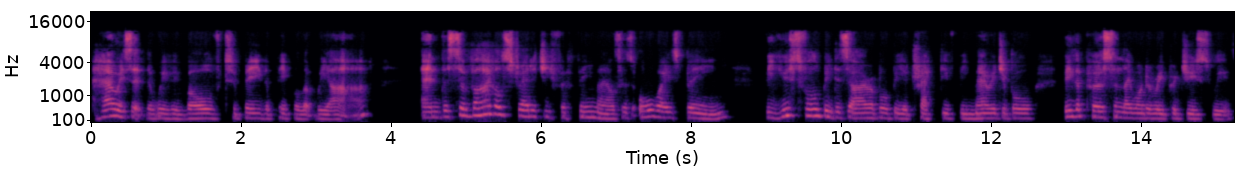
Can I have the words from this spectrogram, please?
how is it that we've evolved to be the people that we are and the survival strategy for females has always been be useful, be desirable, be attractive, be marriageable, be the person they want to reproduce with.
